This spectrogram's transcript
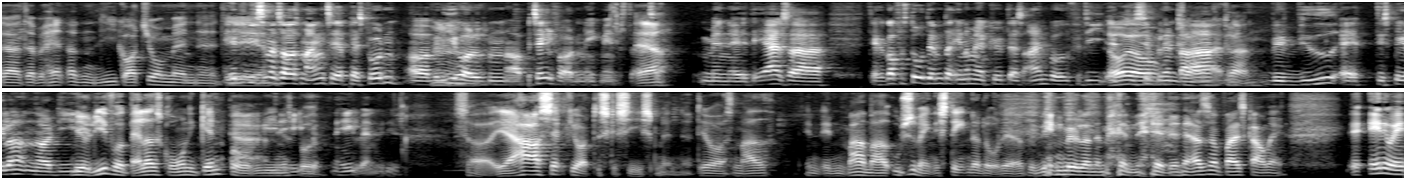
der, der behandler den lige godt jo, men... Øh, det, Heldigvis er man så også mange til at passe på den, og vedligeholde mm. den, og betale for den, ikke mindst. Altså. Ja. Men øh, det er altså... Jeg kan godt forstå dem, der ender med at købe deres egen båd, fordi jo, at de jo, simpelthen klar, bare klar. vil vide, at det spiller, når de... Vi har jo lige fået balleret skruen igen på ja, Regines båd. Det er helt vanvittigt. Så jeg har også selv gjort det, skal siges, men øh, det var også en meget, en, en meget, meget usædvanlig sten, der lå der ved vindmøllerne, men øh, den er så faktisk af. Anyway,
